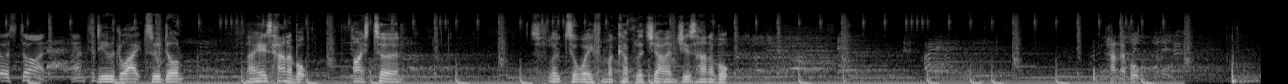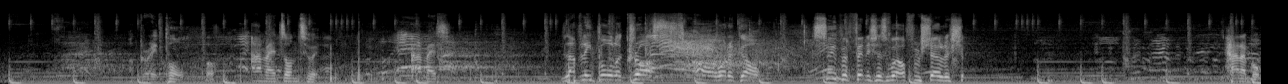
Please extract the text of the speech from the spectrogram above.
First time. Anthony He would like to have done. Now here's Hannibal. Nice turn. Just floats away from a couple of challenges, Hannibal. Hannibal. A great ball. Ahmed's onto it. Ahmed. Lovely ball across. Oh, what a goal. Super finish as well from Shola Hannibal.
